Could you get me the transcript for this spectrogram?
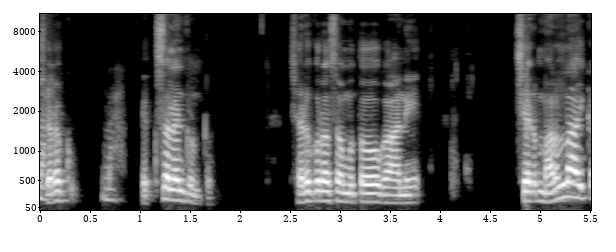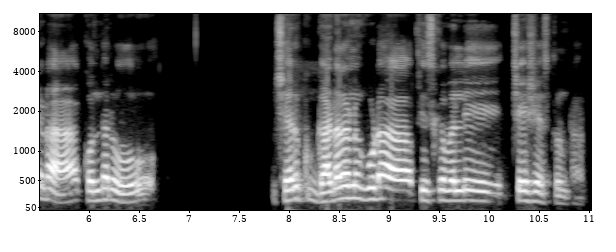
చెరకు. ఎక్సలెంట్ ఉంటుంది. చెరుకు రసముతో గాని చెరు మరలా ఇక్కడ కొందరు చెరుకు గడలను కూడా తీసుకువెళ్ళి చేసేస్తుంటారు.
